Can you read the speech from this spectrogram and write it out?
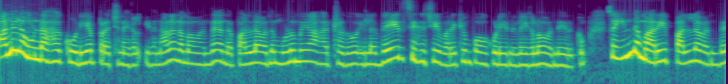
பல்லில் உண்டாகக்கூடிய பிரச்சனைகள். இதனால் நம்ம வந்து அந்த பல்லை வந்து முழுமையாக அகற்றதோ இல்லை வேர் சிகிச்சை வரைக்கும் போகக்கூடிய நிலைகளோ வந்து இருக்கும். ஸோ இந்த மாதிரி பல்லை வந்து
